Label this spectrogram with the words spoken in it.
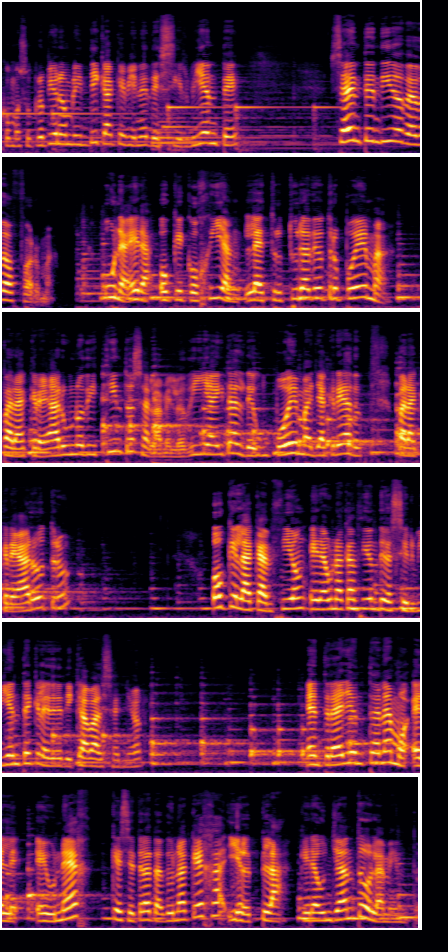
como su propio nombre indica, que viene de sirviente, se ha entendido de dos formas. Una era o que cogían la estructura de otro poema para crear uno distinto, o sea, la melodía y tal de un poema ya creado para crear otro, o que la canción era una canción del sirviente que le dedicaba al Señor. Entre ellos tenemos el Euneg, que se trata de una queja, y el Pla, que era un llanto o lamento.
